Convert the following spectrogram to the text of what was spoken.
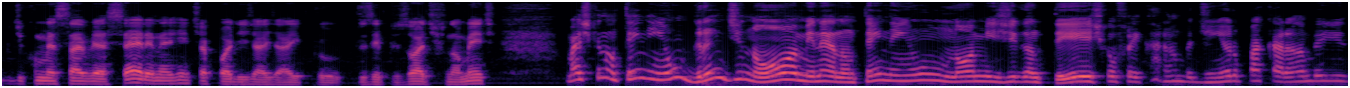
de começar a ver a série, né? A gente já pode já, já ir para os episódios finalmente, mas que não tem nenhum grande nome, né? Não tem nenhum nome gigantesco. Eu falei, caramba, dinheiro pra caramba e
